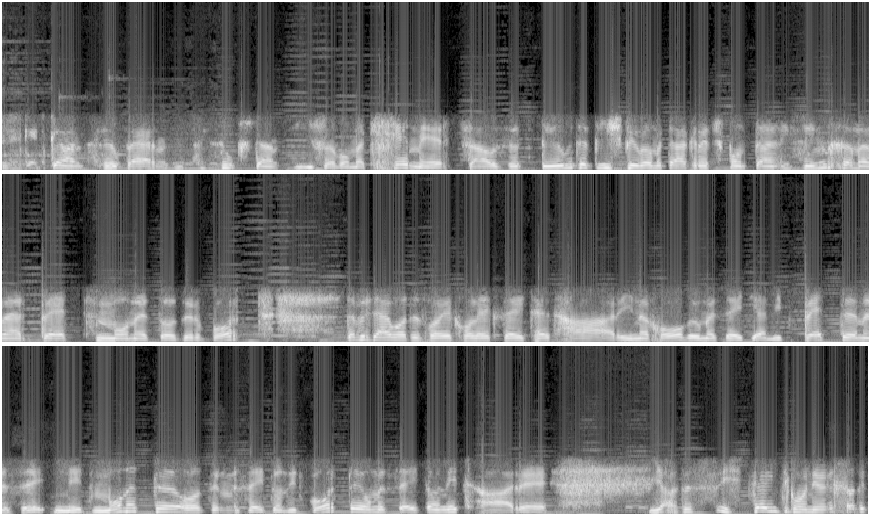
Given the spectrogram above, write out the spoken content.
es gibt ganz viele berndeutsche Substantive, wo man keine Mehrzahl bilden Beispiel, wo man da gerade spontan in Sinn kommen, wäre Bett, Monat oder Wort. Da wird auch das, was ein Kollege gesagt hat, Haar reinkommen, weil man sagt ja nicht Betten, man sagt nicht Monate oder man sagt auch nicht Worte und man sagt auch nicht Haare. Ja, das ist das Einzige, was ich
